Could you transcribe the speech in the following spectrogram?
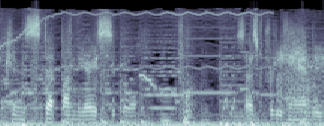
you can step on the icicle. So that's pretty handy.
